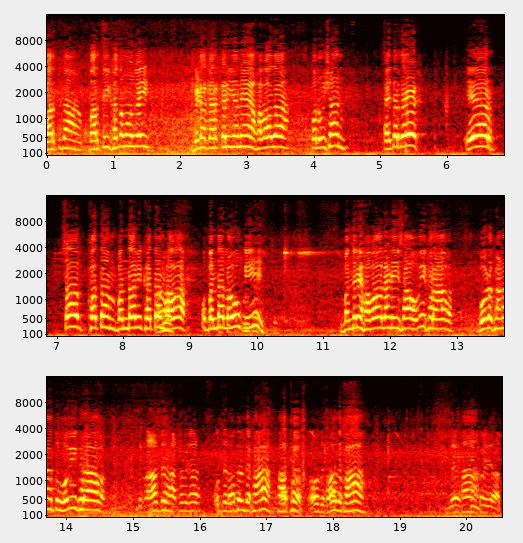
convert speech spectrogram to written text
ਵਰਤਦਾ ਵਰਤੀ ਖਤਮ ਹੋ ਗਈ। ਬੇੜਾ ਗਰ ਕਰੀ ਜਾਂਦੇ ਆ ਹਵਾ ਦਾ ਪੋਲੂਸ਼ਨ ਇਧਰ ਦੇਖ 에ਅਰ ਸਭ ਖਤਮ ਬੰਦਾ ਵੀ ਖਤਮ ਹਵਾ। ਉਹ ਬੰਦਾ ਲਊ ਕੀ? ਬੰਦੇ ਨੇ ਹਵਾ ਲੈਣੀ ਸਾਹ ਉਹ ਵੀ ਖਰਾਬ। ਗੁੜ ਖਾਣਾ ਤੂੰ ਉਹ ਵੀ ਖਰਾਬ। ਦਿਖਾ ਉਧਰ ਹੱਥ ਦਿਖਾ ਉਧਰ ਉਧਰ ਦਿਖਾ ਹੱਥ। ਉਹ ਦਿਖਾ। ਉਹ ਦਿਖਾ। ਦੇਖੋ ਯਾਰ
